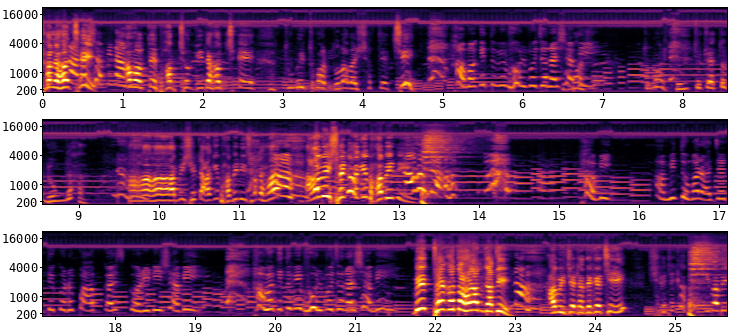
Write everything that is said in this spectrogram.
সালেহা ছি স্বামী, না। আমার তো ভাবছ গিরা হচ্ছে তুমি তোমার দুলাভাইয়ের সাথে ছি। আমাকে তুমি ভুল বুঝো না স্বামী। তোমার চরিত্রটা এত নোংরা। আমি সেটা আগে ভাবিনি সালেহা আমি সেটা আগে ভাবিনি। আমি আমি তোমার অজান্তে কোনো পাপ কাজ করিনি স্বামী। আমাকে তুমি ভুল বুঝো না স্বামী। মিথ্যে কথা হারাম জাতি আমি যেটা দেখেছি সেটাকে কীভাবে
